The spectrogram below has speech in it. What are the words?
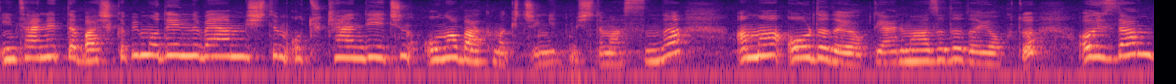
İnternette başka bir modelini beğenmiştim. O tükendiği için ona bakmak için gitmiştim aslında. Ama orada da yoktu. Yani mağazada da yoktu. O yüzden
